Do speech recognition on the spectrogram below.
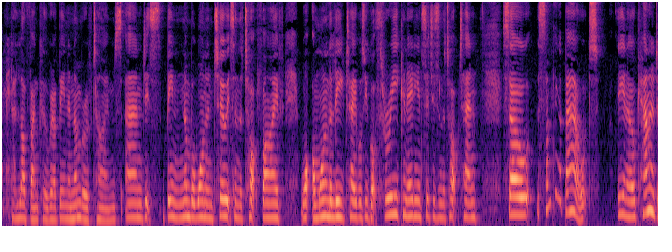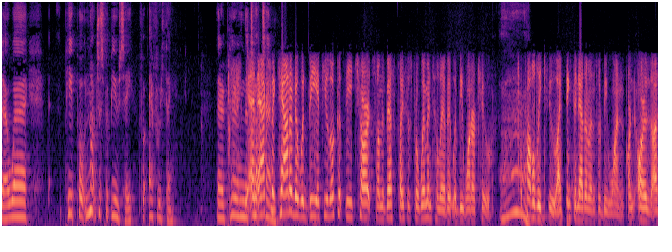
I mean, I love Vancouver. I've been a number of times, and it's been number one and two. It's in the top five on one of the league tables. You've got three Canadian cities in the top ten. So something about you know Canada where people, not just for beauty, for everything. They're appearing the and actually, 10. Canada would be if you look at the charts on the best places for women to live, it would be one or two, ah. or probably two. I think the Netherlands would be one, or, or uh,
